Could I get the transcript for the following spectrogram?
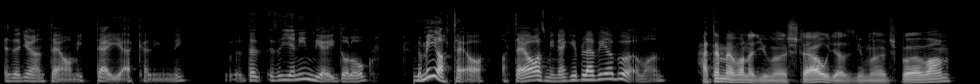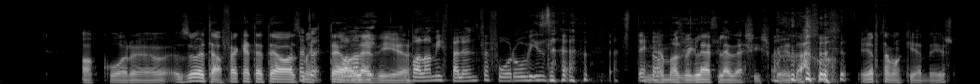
ez egy olyan tea, amit tejjel kell inni. De ez egy ilyen indiai dolog. De mi a tea? A tea az mindenképp levélből van? Hát nem, mert van a gyümölcs tea, ugye az gyümölcsből van. Akkor ö, zöld tea, fekete tea, az meg tea valami, levél. Valami felöntve forró vízzel. Nem, az még lehet leves is például. Értem a kérdést.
